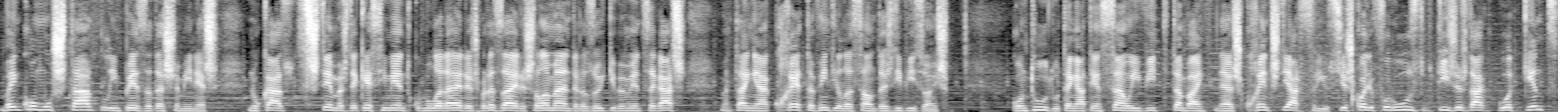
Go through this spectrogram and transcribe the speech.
bem como o estado de limpeza das chaminés. No caso de sistemas de aquecimento como lareiras, braseiras, salamandras ou equipamentos a gás, mantenha a correta ventilação das divisões. Contudo, tenha atenção e evite também nas correntes de ar frio. Se a escolha for o uso de botijas de água quente,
